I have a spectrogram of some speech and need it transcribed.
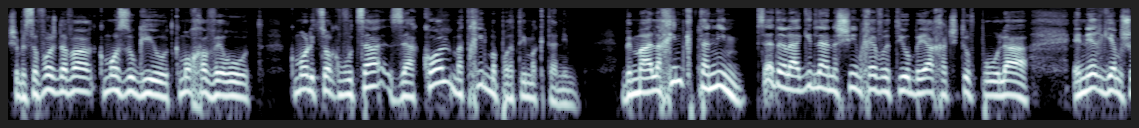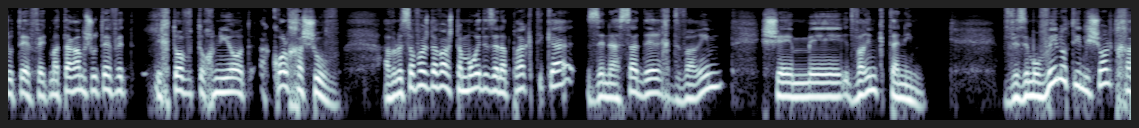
שבסופו של דבר כמו זוגיות כמו חברות כמו ליצור קבוצה זה הכל מתחיל בפרטים הקטנים. במהלכים קטנים, בסדר, להגיד לאנשים, חבר'ה, תהיו ביחד, שיתוף פעולה, אנרגיה משותפת, מטרה משותפת, לכתוב תוכניות, הכל חשוב. אבל בסופו של דבר, כשאתה מוריד את זה לפרקטיקה, זה נעשה דרך דברים שהם אה, דברים קטנים. וזה מוביל אותי לשאול אותך,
